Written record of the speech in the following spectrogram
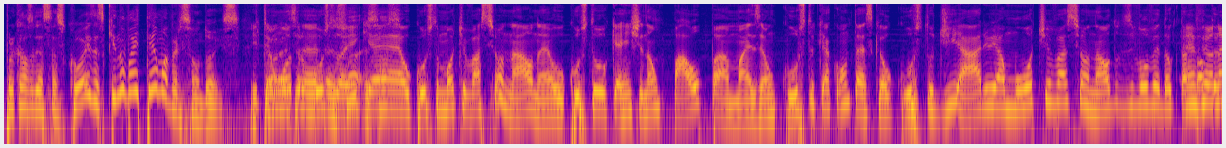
por causa dessas coisas que não vai ter uma versão 2. E tem um Então, outro é- custo é aí só- que é é só- o custo motivacional, né? O custo que a gente não palpa, mas é um custo que acontece, que é o custo diário e a motivacional do desenvolvedor que tá é ver o tocando aquilo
